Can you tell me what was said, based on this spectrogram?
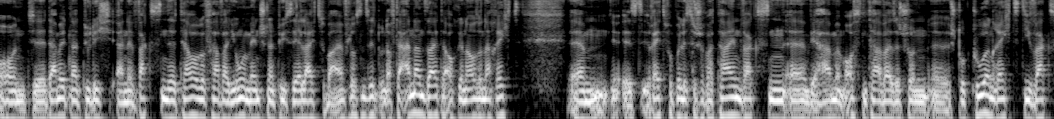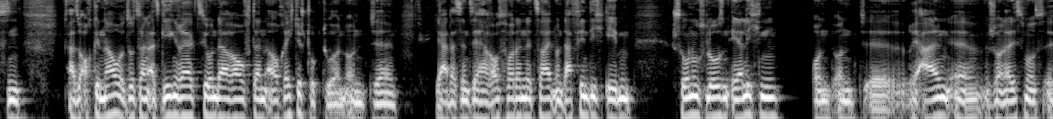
Und äh, damit natürlich eine wachsende Terrorgefahr, weil junge Menschen natürlich sehr leicht zu beeinflussen sind. Und auf der anderen Seite auch genauso nach rechts ähm, ist rechtspopulistische Parteien wachsen. Äh, wir haben im Osten teilweise schon äh, Strukturen rechts, die wachsen. Also auch genau sozusagen als Gegenreaktion darauf dann auch rechte Strukturen. Und äh, ja, das sind sehr herausfordernde Zeiten. Und da finde ich eben schonungslosen, ehrlichen und, und äh, realen äh, Journalismus äh,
